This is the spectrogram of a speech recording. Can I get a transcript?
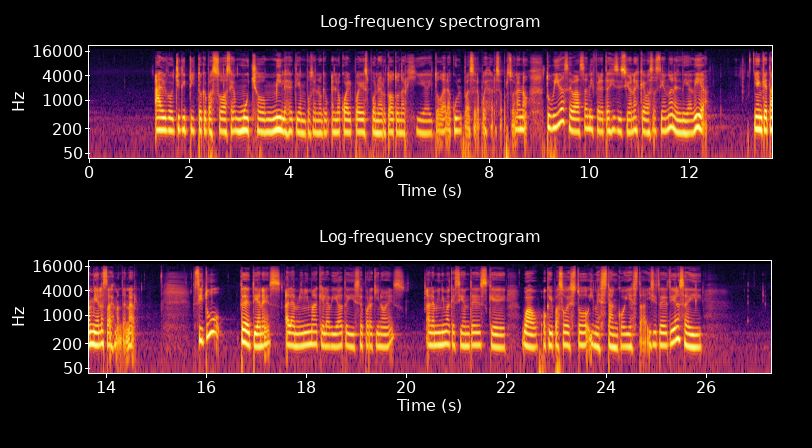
algo chiquitito que pasó hace mucho, miles de tiempos, en lo, que, en lo cual puedes poner toda tu energía y toda la culpa se la puedes dar a esa persona. No, tu vida se basa en diferentes decisiones que vas haciendo en el día a día y en qué también la sabes mantener. Si tú te detienes a la mínima que la vida te dice por aquí no es, a la mínima que sientes que, wow, ok, pasó esto y me estanco y está. Y si te detienes ahí,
